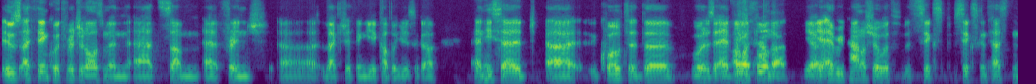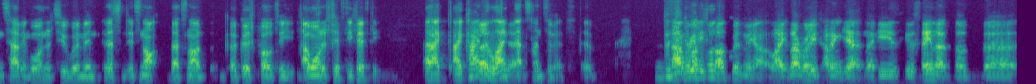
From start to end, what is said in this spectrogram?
it was I think with Richard Osman at some uh, fringe uh, lecture thingy a couple of years ago, and he said uh, quota the what is it every Oh, I saw panel- that. Yeah. yeah. every panel show with, with six six contestants having one or two women that's it's not that's not a good quota i wanted 50-50 and i i kind of like yeah. that sentiment Uh, the that thing about really quota- stuck with me. uh, Like that really, I think, yeah. No, he he was saying that the the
